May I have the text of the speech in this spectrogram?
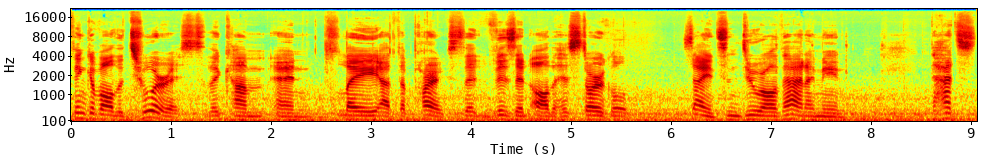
think of all the tourists that come and play at the parks, that visit all the historical sites and do all that. I mean, that's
